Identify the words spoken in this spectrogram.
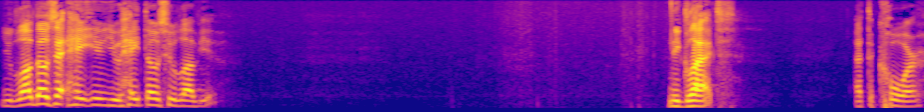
You love those that hate you, you hate those who love you. Neglect at the core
